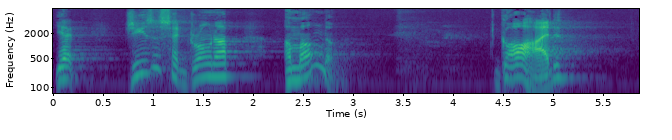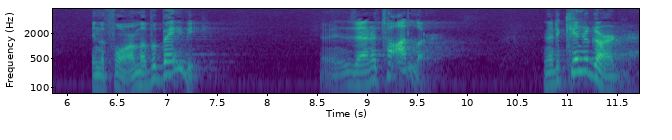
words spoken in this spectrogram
Yet, Jesus had grown up among them. God in the form of a baby, then a toddler, then a kindergartner,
